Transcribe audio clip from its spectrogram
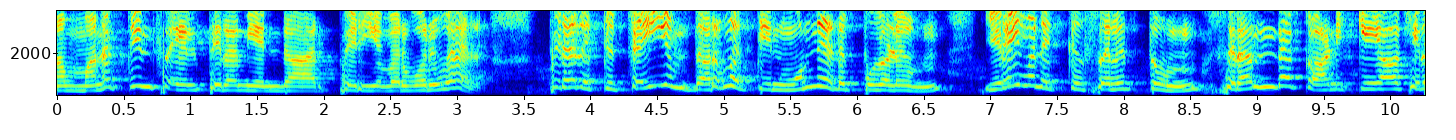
நம் மனத்தின் செயல்திறன் என்றார் பெரியவர் ஒருவர். பிறருக்கு செய்யும் தர்மத்தின் முன்னெடுப்புகளும் இறைவனுக்கு செலுத்தும் சிறந்த காணிக்கையாகிறது.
